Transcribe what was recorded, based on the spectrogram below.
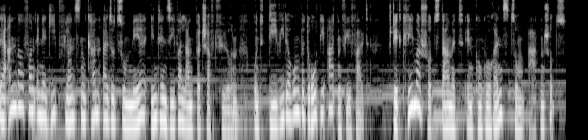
Der Anbau von Energiepflanzen kann also zu mehr intensiver Landwirtschaft führen und die wiederum bedroht die Artenvielfalt. Steht Klimaschutz damit in Konkurrenz zum Artenschutz?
